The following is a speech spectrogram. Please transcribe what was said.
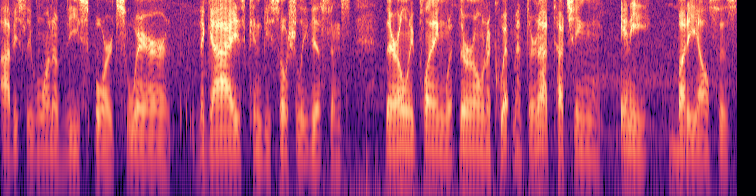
obviously one of these sports where the guys can be socially distanced. They're only playing with their own equipment. They're not touching anybody else's.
